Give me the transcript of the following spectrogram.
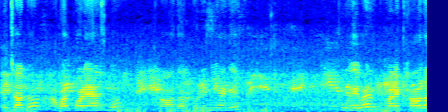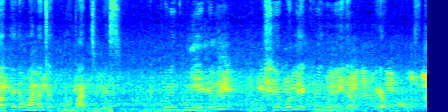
তো চলো, আবার পরে আসব, খাওয়া দাওয়া করে নিই আগে। এবার মানে খাওয়া দাওয়ার থেকে মনে হচ্ছে ঘুম পাচ্ছে বেশি। এক্ষুনি ঘুমিয়ে গেলি শুয়ে বললি এক্ষুনি ঘুমিয়ে যাব এরকম অবস্থা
